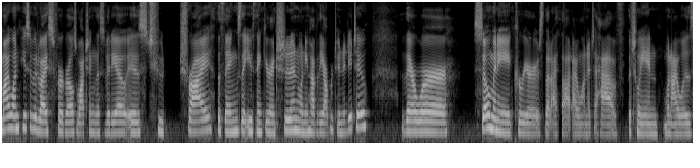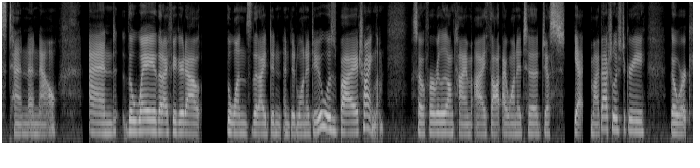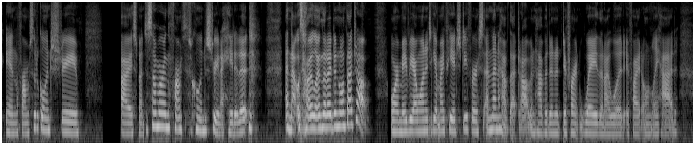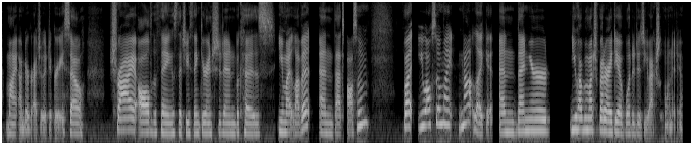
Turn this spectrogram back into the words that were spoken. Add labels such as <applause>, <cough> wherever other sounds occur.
My one piece of advice for girls watching this video is to try the things that you think you're interested in when you have the opportunity to. There were so many careers that I thought I wanted to have between when I was 10 and now. And the way that I figured out the ones that I didn't and did want to do was by trying them. So for a really long time, I thought I wanted to just get my bachelor's degree, go work in the pharmaceutical industry. I spent a summer in the <laughs> pharmaceutical industry and I hated it. And that was how I learned that I didn't want that job. Or maybe I wanted to get my PhD first and then have that job and have it in a different way than I would if I'd only had my undergraduate degree. So try all of the things that you think you're interested in because you might love it and that's awesome. But you also might not like it. And then you're you have a much better idea of what it is you actually want to do.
